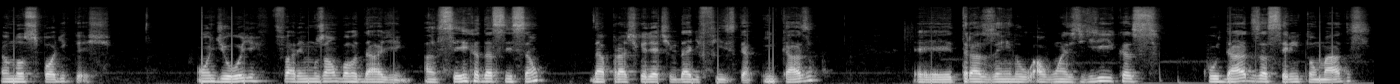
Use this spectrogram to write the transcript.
é o nosso podcast, onde hoje faremos uma abordagem acerca da sessão da prática de atividade física em casa, é, trazendo algumas dicas, cuidados a serem tomados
